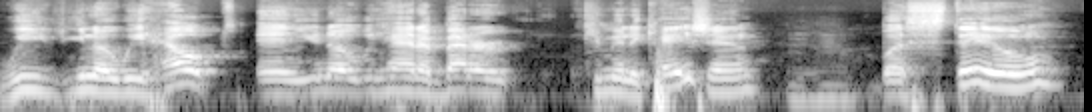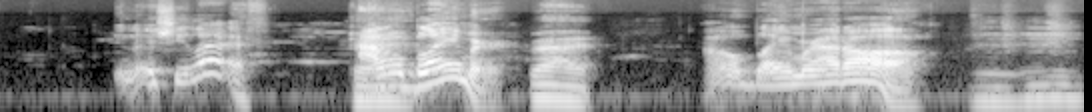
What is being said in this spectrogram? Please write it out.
We you know we helped and you know we had a better communication, Mhm. but still, you know she left. I don't blame her. Right. I don't blame her at all. Mhm.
